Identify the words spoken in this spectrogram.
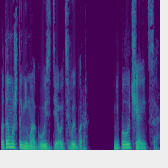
потому что не могу сделать выбор не получается.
